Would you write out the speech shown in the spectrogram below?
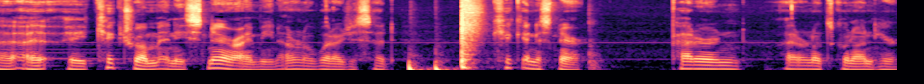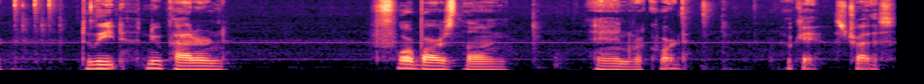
a, a kick drum and a snare, I mean. I don't know what I just said. Kick and a snare. Pattern, I don't know what's going on here. Delete, new pattern, four bars long, and record. Okay, let's try this.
